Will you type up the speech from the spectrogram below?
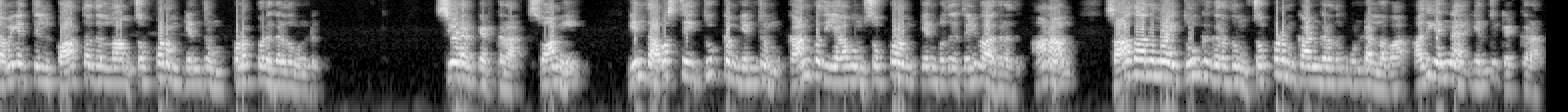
சமயத்தில் பார்த்ததெல்லாம் சொப்பனம் என்றும் புலப்படுகிறது உண்டு. சீடர் கேட்கிறார் சுவாமி இந்த அவஸ்தை தூக்கம் என்றும் காண்பது யாவும் சொப்பனம் என்பது தெளிவாகிறது. ஆனால் சாதாரணமாய் தூங்குகிறதும் சொப்பனம் காண்கிறதும் உண்டல்லவா? அது என்ன என்று கேட்கிறார்.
